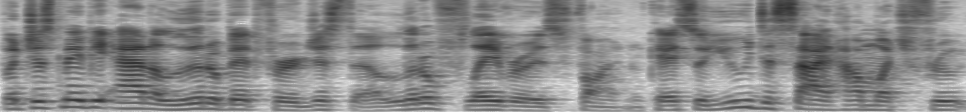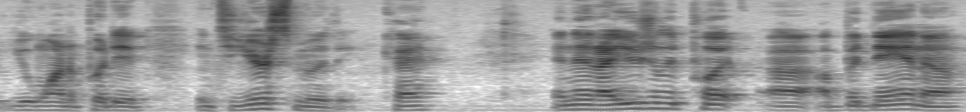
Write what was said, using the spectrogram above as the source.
but just maybe add a little bit for just a little flavor is fine. Okay? So you decide how much fruit you want to put in into your smoothie. Okay? And then I usually put uh, a banana.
